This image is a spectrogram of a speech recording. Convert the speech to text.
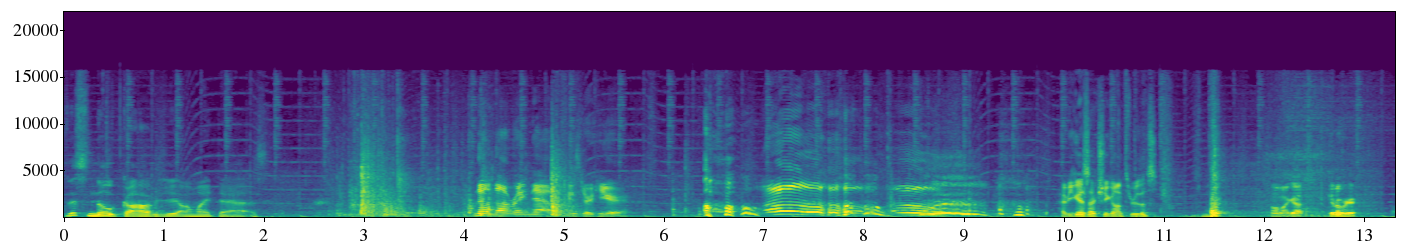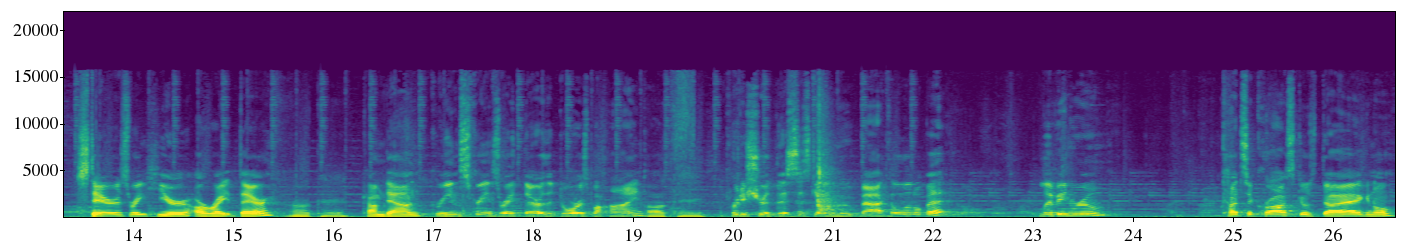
There's no garbage on my desk. No, not right now because you're here. Oh! Oh! Oh! Have you guys actually gone through this? Oh my god. Get over here. Stairs right here are right there. Okay, Come down. Green screen's right there. The door is behind. okay. Pretty sure this is getting moved back a little bit. Living room. Cuts across, goes diagonal.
